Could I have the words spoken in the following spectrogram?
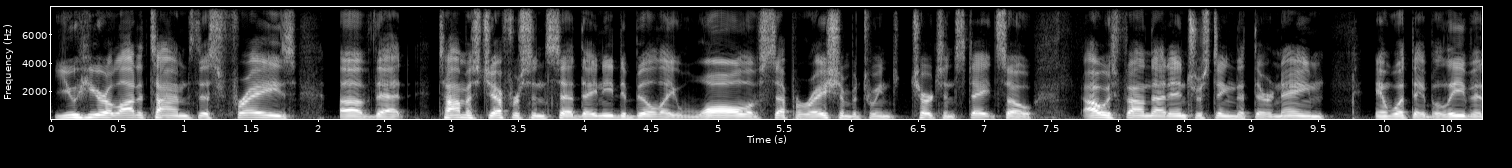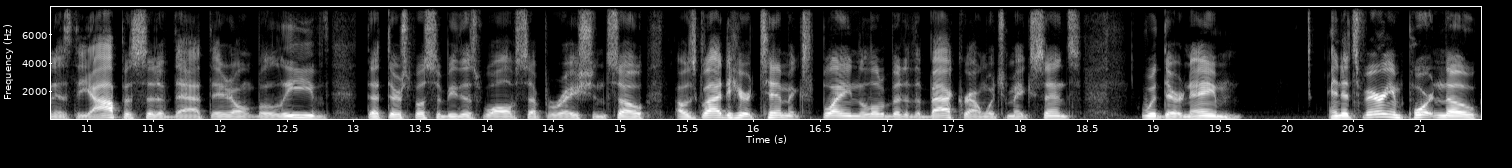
you hear a lot of times this phrase of that Thomas Jefferson said they need to build a wall of separation between church and state. So I always found that interesting that their name and what they believe in is the opposite of that. They don't believe that there's supposed to be this wall of separation. So I was glad to hear Tim explain a little bit of the background, which makes sense with their name. And it's very important, though,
